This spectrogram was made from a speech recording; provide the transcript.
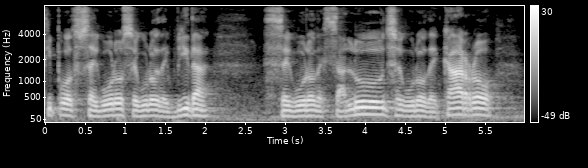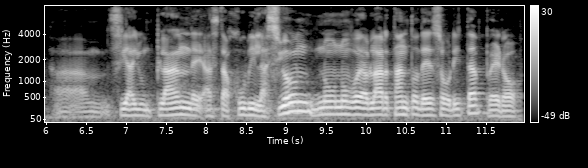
tipo seguro, seguro de vida, seguro de salud, seguro de carro. si hay un plan de hasta jubilación, no, no voy a hablar tanto de eso ahorita, pero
